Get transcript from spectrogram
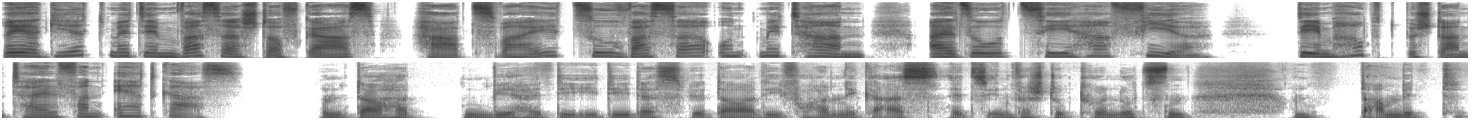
reagiert mit dem Wasserstoffgas H2 zu Wasser und Methan, also CH4, dem Hauptbestandteil von Erdgas. Und da hatten wir halt die Idee, dass wir da die vorhandene Gasnetzinfrastruktur nutzen und damit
